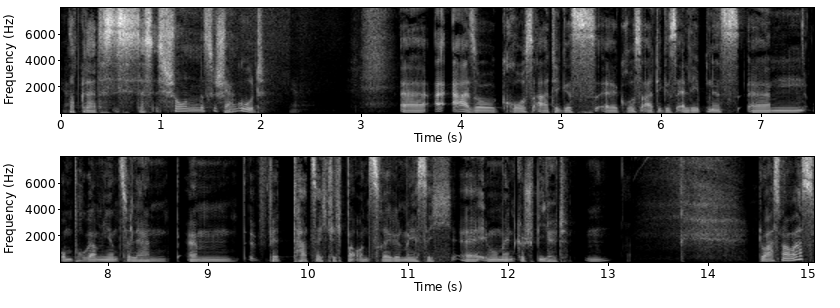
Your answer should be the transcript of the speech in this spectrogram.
und habe gedacht, das ist, das ist schon, das ist schon Ja. gut. Äh, also großartiges, äh, großartiges Erlebnis, ähm, um programmieren zu lernen. Ähm, wird tatsächlich bei uns regelmäßig äh, im Moment gespielt. Mhm. Du hast noch was?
